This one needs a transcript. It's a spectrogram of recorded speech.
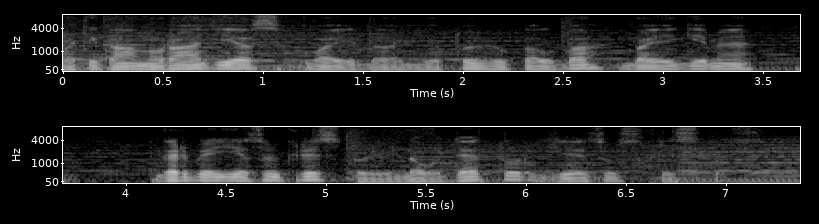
Vatikano radijas, laida lietuvių kalba baigėme. Garbė Jėzui Kristui, laudetur Jėzus Kristus.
